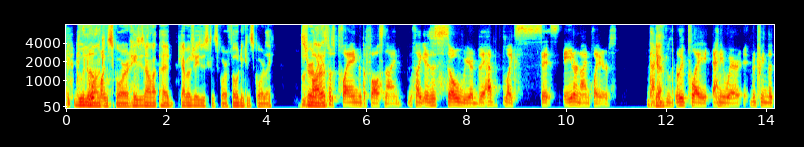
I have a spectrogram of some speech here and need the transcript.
like Gundogan can score, Jesus Nava, uh, Gabriel Jesus can score, Foden can score. Like Sterling, Mahrez was playing the false nine. Like it's just so weird. They have like six, eight or nine players that Yeah. could literally play anywhere between the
